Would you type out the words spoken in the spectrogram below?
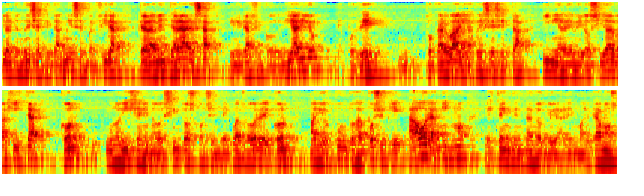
y una tendencia que también se perfila claramente al alza en el gráfico de diario, después de tocar varias veces esta línea de velocidad bajista con un origen en 984 dólares con varios puntos de apoyo y que ahora mismo está intentando quebrar. Marcamos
